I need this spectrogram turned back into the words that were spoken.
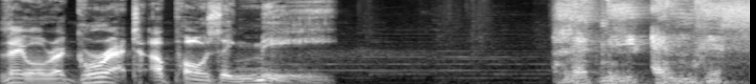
They will regret opposing me. Let me end this.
